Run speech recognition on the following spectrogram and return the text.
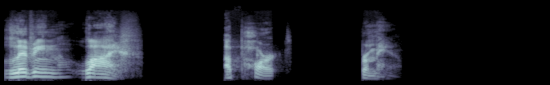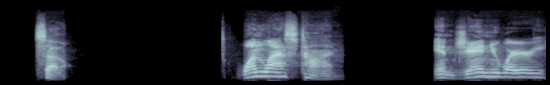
living life apart from Him. So, one last time, in January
